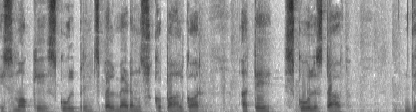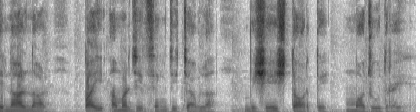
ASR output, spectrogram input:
ਇਸ ਮੌਕੇ school principal madam Sukhpal Kaur ਅਤੇ ਸਕੂਲ ਸਟਾਫ ਦੇ ਨਾਲ ਨਾਲ ਭਾਈ ਅਮਰਜੀਤ ਸਿੰਘ ਜੀ ਚਾਵਲਾ विशेष तौर पर मौजूद रहे।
